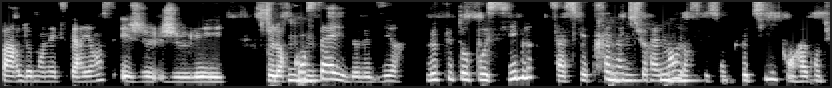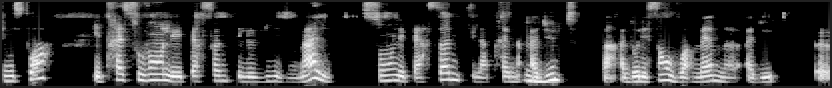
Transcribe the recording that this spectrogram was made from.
parle de mon expérience et je, je, les, je leur mmh conseille de le dire le plus tôt possible. Ça se fait très mhm. naturellement mhm. lorsqu'ils sont petits, qu'on raconte une histoire. Et très souvent, les personnes qui le vivent mal sont les personnes qui l'apprennent mhm. adultes, enfin adolescents, voire même adultes. Euh,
